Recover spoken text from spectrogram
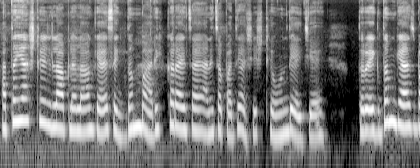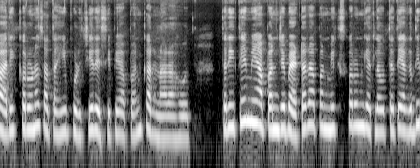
आता या स्टेजला आपल्याला गॅस एकदम बारीक करायचा आहे आणि चपाती अशीच ठेवून द्यायची आहे. तर एकदम गॅस बारीक करूनच आता ही पुढची रेसिपी आपण करणार आहोत. तर इथे मी आपण जे बॅटर आपण मिक्स करून घेतलं होतं ते अगदी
